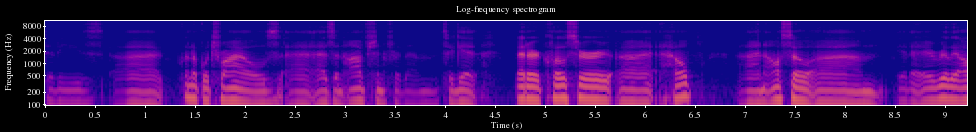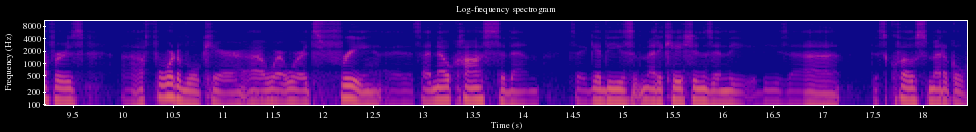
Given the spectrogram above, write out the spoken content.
to these uh, clinical trials uh, as an option for them to get better, closer uh, help. And also, um, it, it really offers affordable care uh, where, where it's free. It's at no cost to them to get these medications and the, these uh, this close medical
